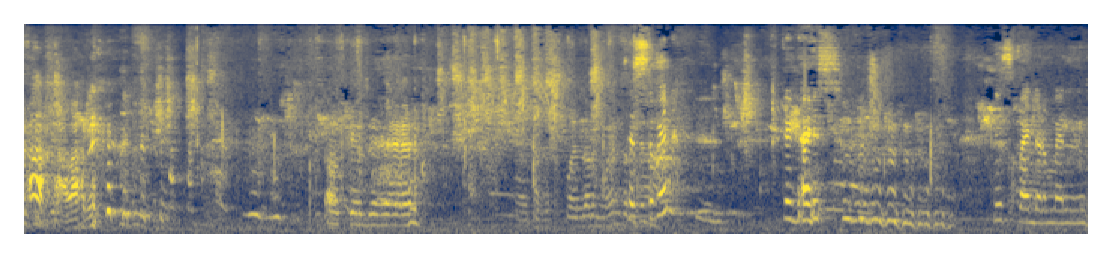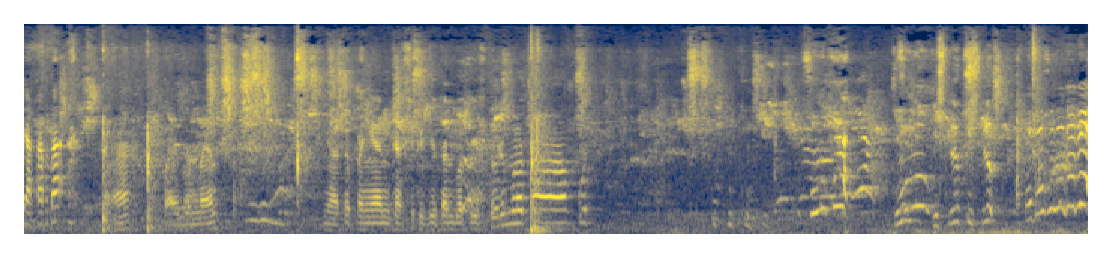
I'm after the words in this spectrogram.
Ah, salah deh. Oke deh. Spiderman Saya tutupin. Oke guys. Ini Spiderman Jakarta. Ah, Spiderman. Nyata pengen kasih kejutan buat Rizko, dia malah takut. Sini kak. Sini, kiss lu, kiss lu. Dede sini dede.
